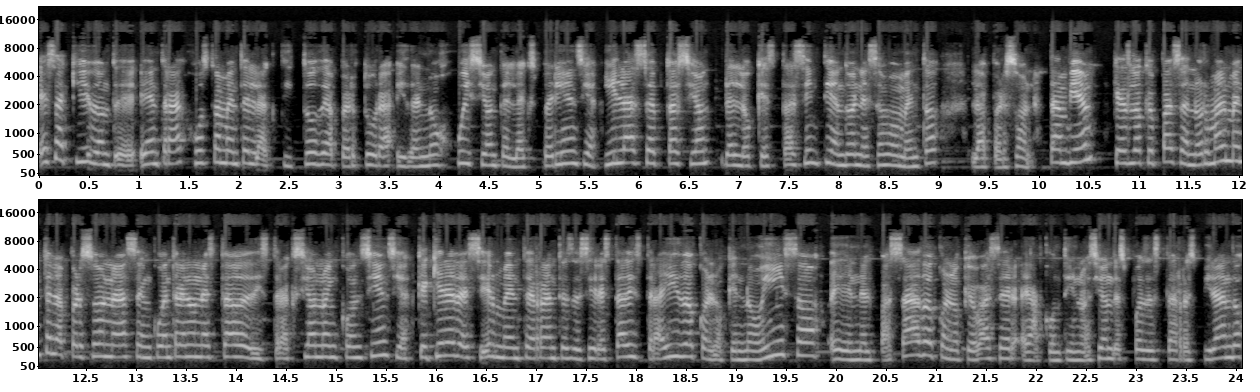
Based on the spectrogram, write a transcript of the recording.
Es aquí donde entra justamente la actitud de apertura y de no juicio ante la experiencia y la aceptación de lo que está sintiendo en ese momento la persona. También ¿Qué es lo que pasa? Normalmente la persona se encuentra en un estado de distracción o inconsciencia, que quiere decir mente errante, es decir, está distraído con lo que no hizo en el pasado, con lo que va a hacer a continuación después de estar respirando,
